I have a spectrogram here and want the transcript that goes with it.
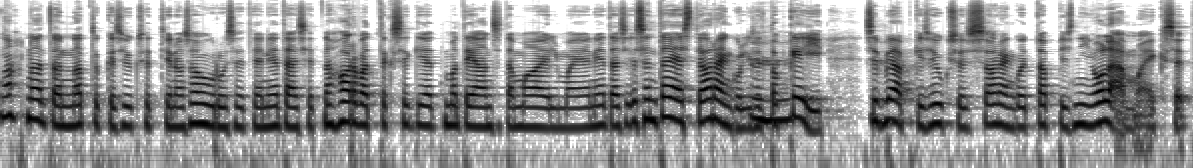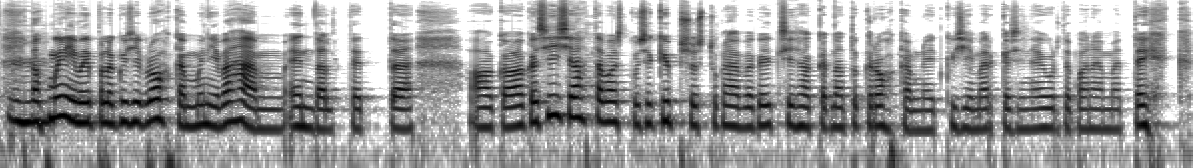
noh, nad on natuke siuksed dinosaurused ja nii edasi, et noh, arvataksegi, et ma tean seda maailma ja nii edasi ja see on täiesti arenguliselt mm -hmm. okei okay.. see peabki sihukeses arenguetapis nii olema, eks, et mm -hmm. noh, mõni võib-olla küsib rohkem, mõni vähem endalt, et aga, aga siis jah, tavaliselt, kui see küpsus tuleb ja kõik, siis hakkad natuke rohkem neid küsimärke sinna juurde panema, et ehk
